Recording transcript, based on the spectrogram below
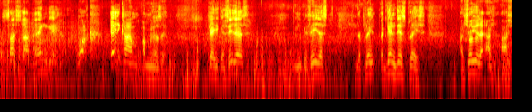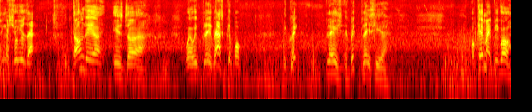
salsa, merengue, rock, any kind of music. Okay, you can see this. You can see this, the place, again, this place. I show you that, I, I think I show you that. Down there is the, where we play basketball. A great place, a big place here. Okay, my people.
